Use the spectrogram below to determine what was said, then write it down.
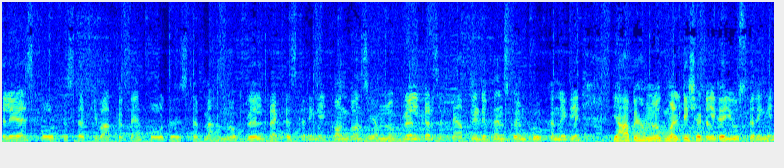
चलिए गाइस फोर्थ स्टेप की बात करते हैं। फोर्थ स्टेप में हम लोग ड्रिल प्रैक्टिस करेंगे। कौन कौन सी हम लोग ड्रिल कर सकते हैं अपने डिफेंस को इम्प्रूव करने के लिए। यहाँ पे हम लोग मल्टी शटल का यूज़ करेंगे।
